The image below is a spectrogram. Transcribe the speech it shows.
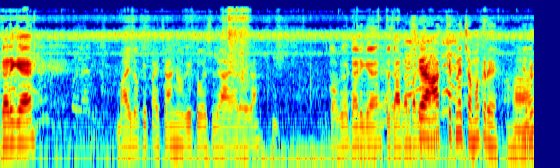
डर गया है। भाई लोग की पहचान होगी तो इसलिए आया रहेगा। तो अभी वो डर गया है तो ज़्यादा आँख कितने चमक रहे हाँ।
